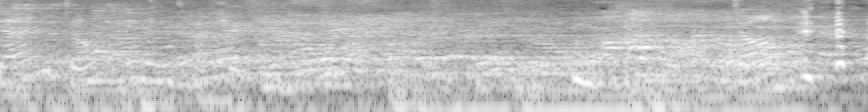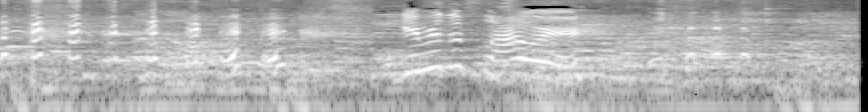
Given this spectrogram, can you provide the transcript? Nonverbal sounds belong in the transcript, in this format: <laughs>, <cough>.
Jen, don't even touch your. Hmm. Don't. <laughs> Give her the flower.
